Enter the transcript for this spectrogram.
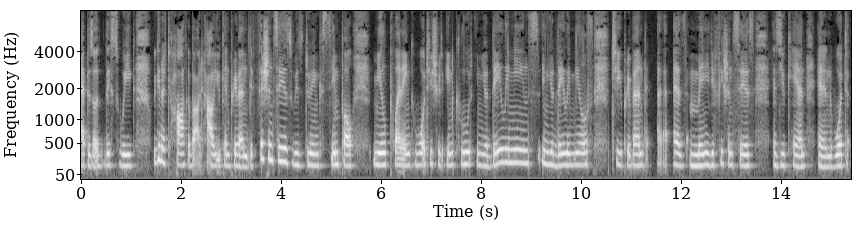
episode this week. We're going to talk about how you can prevent deficiencies with doing simple meal planning, what you should include in your daily meals, in your daily meals to prevent uh, as many deficiencies as you can, and what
